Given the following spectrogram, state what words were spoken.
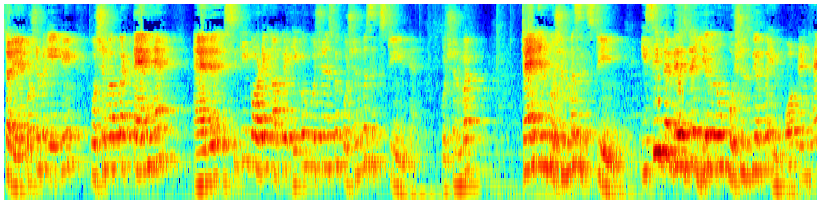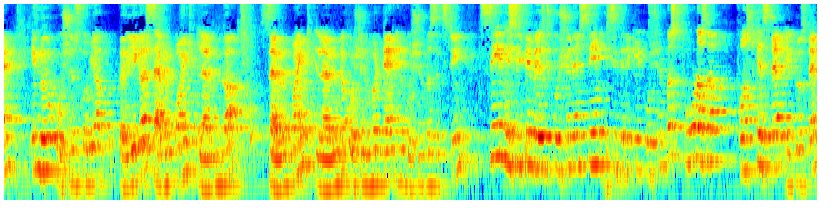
सॉरी क्वेश्चन नंबर 8 नहीं क्वेश्चन नंबर आपका 10 है एंड इसकी अकॉर्डिंग आपका एक और क्वेश्चन है, इसमें क्वेश्चन नंबर 16 है. Question number 10 and question number 16 इसी पे बेस्ड है, ये दोनों क्वेश्चंस भी आपको इंपॉर्टेंट है। इन दोनों क्वेश्चंस को भी आप करिएगा। 7.11 का 7.11 का question number 10 and question number 16 same इसी पे बेस्ड क्वेश्चन है सेम इसी तरीके के क्वेश्चन बस थोड़ा सा फ़र्स्ट के स्टेप एक दो स्टेप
